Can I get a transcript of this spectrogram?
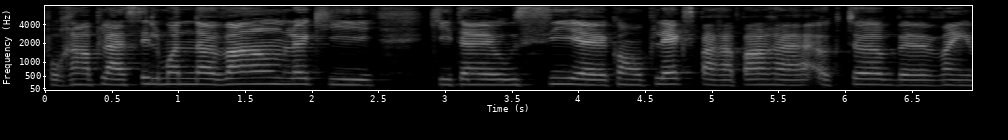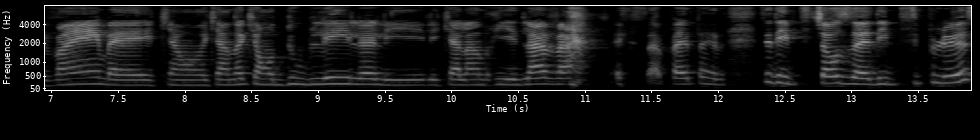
pour remplacer le mois de novembre, là, qui qui était aussi euh, complexe par rapport à octobre 2020, euh, ben, qui ont, qu'il en a qui ont doublé les, calendriers de l'avant. ça peut être des petites choses, euh, des petits plus,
